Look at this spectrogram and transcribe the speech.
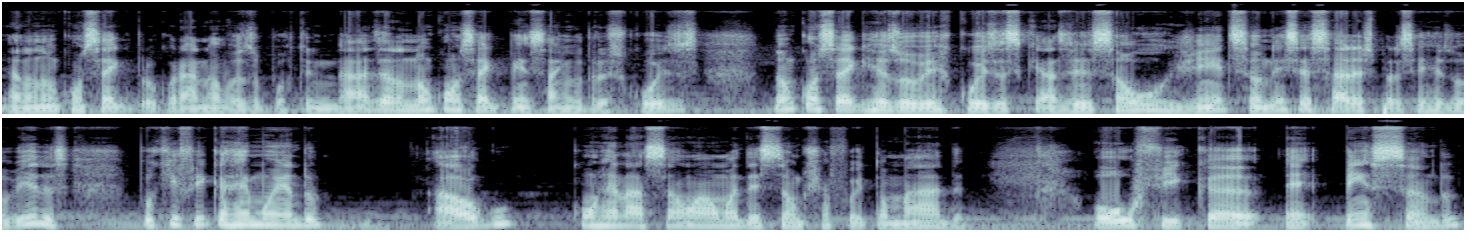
ela não consegue procurar novas oportunidades, ela não consegue pensar em outras coisas, não consegue resolver coisas que às vezes são urgentes, são necessárias para ser resolvidas, porque fica remoendo algo com relação a uma decisão que já foi tomada, ou fica é, pensando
